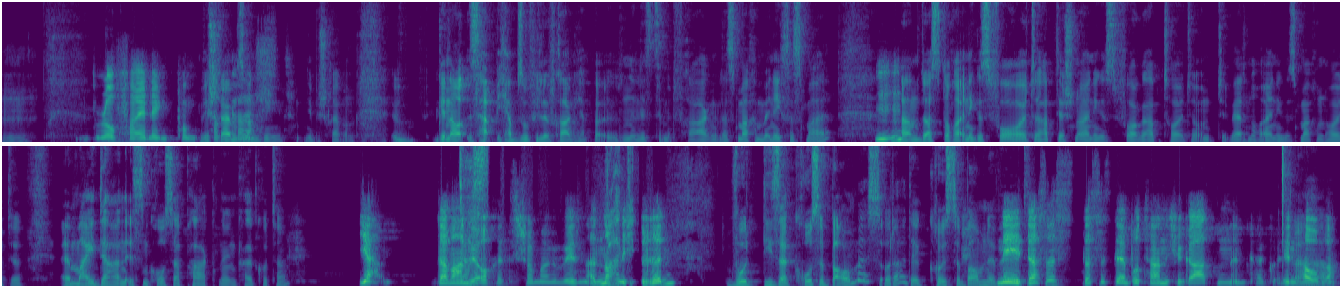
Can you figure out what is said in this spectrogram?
Mhm. Profiling.podcast. Wir schreiben sie in die, in die Beschreibung. Äh, Genau, hab, ich habe so viele Fragen. Ich habe äh, eine Liste mit Fragen. Das machen wir nächstes Mal. Mhm. Ähm, du hast noch einiges vor heute, habt ihr schon einiges vorgehabt heute und werdet noch einiges machen heute. Äh, Maidan ist ein großer Park ne, in Kalkutta, Ja, da waren wir Das- auch jetzt schon mal gewesen. Also noch nicht drin. wo dieser große Baum ist, oder? Der größte Baum der Nee, Welt? das ist, das ist der botanische Garten in, Kalk in Ah. Haura.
